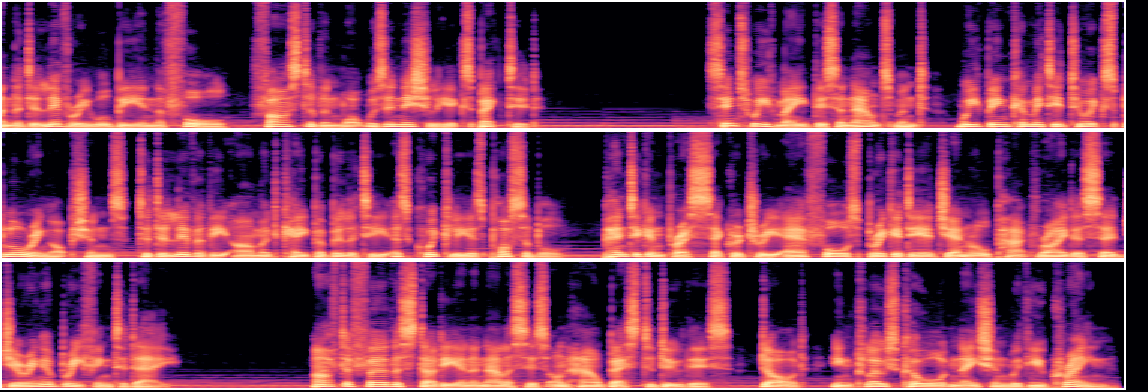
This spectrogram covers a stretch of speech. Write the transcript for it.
and the delivery will be in the fall, faster than what was initially expected. Since we've made this announcement, we've been committed to exploring options to deliver the armored capability as quickly as possible, Pentagon Press Secretary Air Force Brigadier General Pat Ryder said during a briefing today. After further study and analysis on how best to do this, DOD, in close coordination with Ukraine,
